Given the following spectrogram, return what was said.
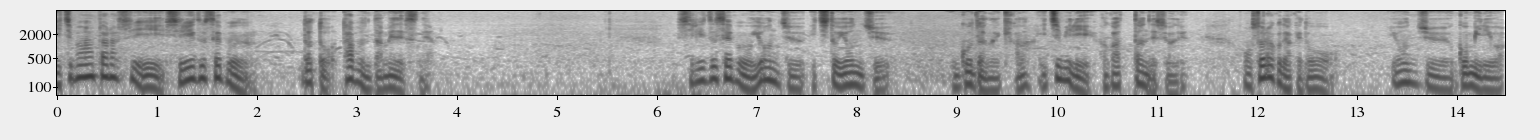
一番新しいシリーズ7だと多分ダメですね。シリーズ7を41と45じゃないかな？1ミリ上がったんですよね。おそらくだけど45ミリは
